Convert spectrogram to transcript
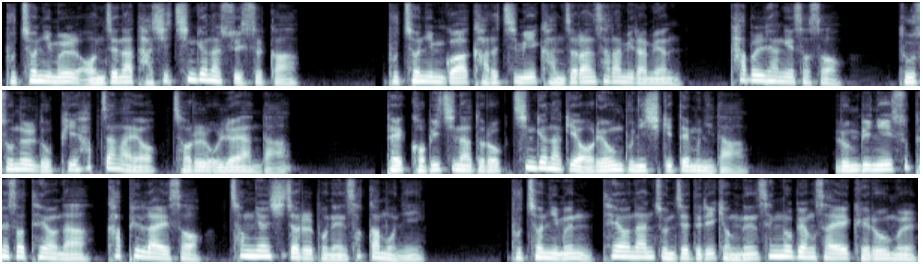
부처님을 언제나 다시 친견할 수 있을까? 부처님과 가르침이 간절한 사람이라면 탑을 향해 서서 두 손을 높이 합장하여 절을 올려야 한다. 백 겁이 지나도록 친견하기 어려운 분이시기 때문이다. 룸빈이 숲에서 태어나 카필라에서 청년 시절을 보낸 석가모니. 부처님은 태어난 존재들이 겪는 생로병사의 괴로움을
